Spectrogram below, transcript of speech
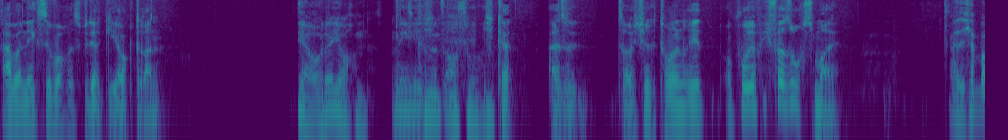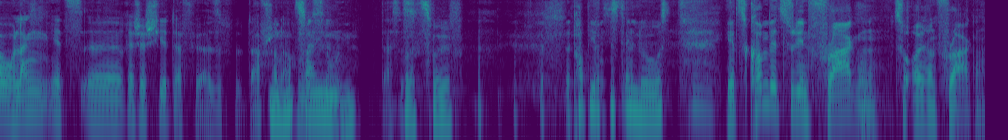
Aber nächste Woche ist wieder Georg dran. ja, oder Jochen. Nee, Das können wir uns aussuchen. Ich kann, also solche tollen Rätsel, obwohl ich versuch's mal. Also ich habe aber auch lang jetzt äh, recherchiert dafür. Also darf schon Mhm, auch ein zwei bisschen. Minuten. Das Oder ist zwölf. Papi, was ist denn los? Jetzt kommen wir zu den Fragen, zu euren Fragen.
